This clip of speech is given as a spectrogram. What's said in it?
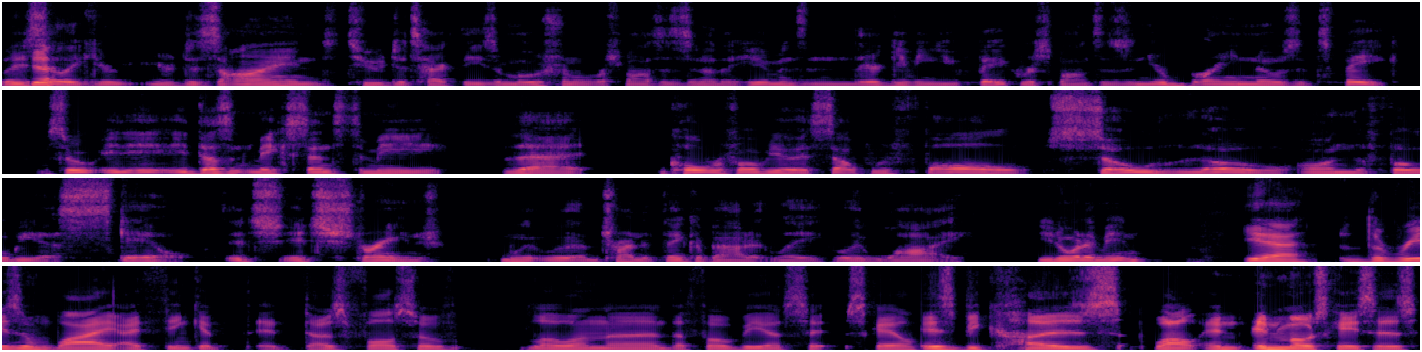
they say like you're you're designed to detect these emotional responses in other humans and they're giving you fake responses and your brain knows it's fake so it, it, it doesn't make sense to me that coulrophobia itself would fall so low on the phobia scale. It's it's strange. I'm trying to think about it, like like why? You know what I mean? Yeah, the reason why I think it it does fall so low on the the phobia scale is because well, in in most cases,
